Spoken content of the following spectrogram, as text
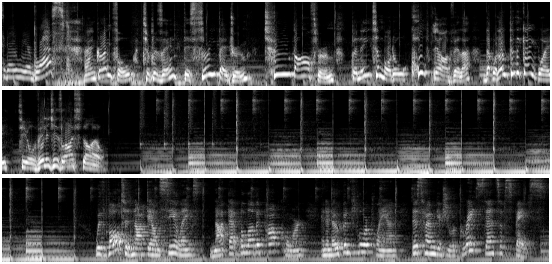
Today we are blessed and grateful to present this three bedroom, two bathroom Bonita model courtyard villa that will open the gateway to your village's lifestyle. With vaulted knockdown ceilings, not that beloved popcorn, and an open floor plan, this home gives you a great sense of space.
